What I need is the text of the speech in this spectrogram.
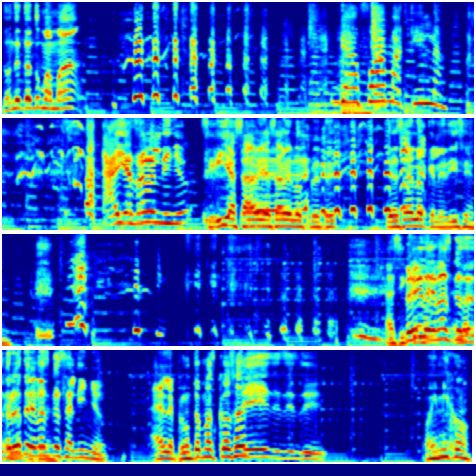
¿Dónde está tu mamá? Ya fue a Maquila. Ah, ya sabe el niño. Sí, ya sabe, ya sabe los pretextos. Ya sabe lo que le dicen. Así que Pregúntale lo- más cosas, lo pregúntale más cosas al niño. A ver, ¿le pregunto más cosas? Sí, sí, sí, sí. Oye, mijo.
